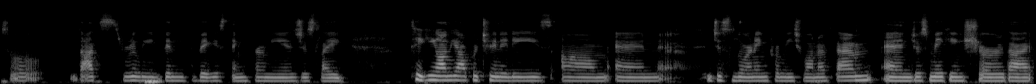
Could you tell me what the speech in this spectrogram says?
So that's really been the biggest thing for me is just like taking on the opportunities um, and just learning from each one of them and just making sure that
